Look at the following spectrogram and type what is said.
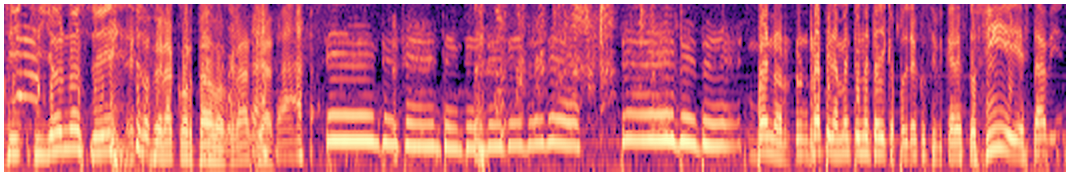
si, si yo no sé... Esto será cortado, gracias. Bueno, rápidamente un detalle que podría justificar esto. Sí, está bien.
